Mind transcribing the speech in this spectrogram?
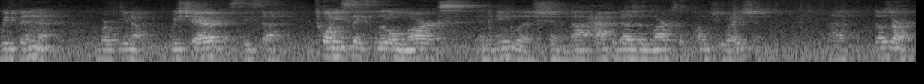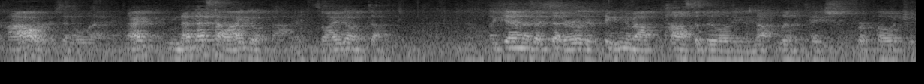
we've been there. We're you know we share this. These uh, 26 little marks in English and about half a dozen marks of punctuation. Uh, those are ours in a way, right? I mean, that, that's how I go about it. So I don't. Uh, again, as I said earlier, thinking about possibility and not limitation for poetry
